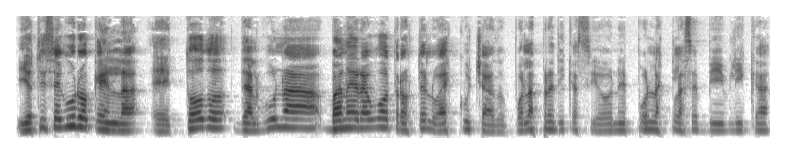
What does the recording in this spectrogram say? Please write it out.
Y yo estoy seguro que en la, eh, todo, de alguna manera u otra, usted lo ha escuchado por las predicaciones, por las clases bíblicas,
